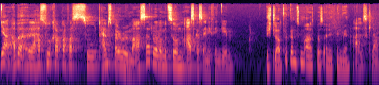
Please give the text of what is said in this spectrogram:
ja, aber äh, hast du gerade noch was zu Time Spiral Remastered oder wollen wir zum Ask Us Anything geben? Ich glaube, wir können zum Ask Us Anything gehen. Alles klar.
